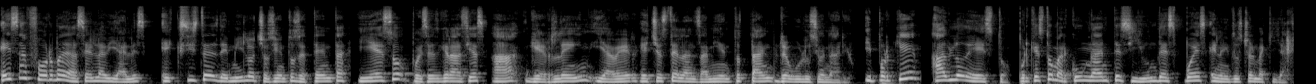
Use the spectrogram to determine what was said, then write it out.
esa forma de hacer labiales existe desde 1870 y eso pues es gracias a Guerlain y haber hecho este lanzamiento tan revolucionario. ¿Y por qué hablo de esto? Porque esto marcó un antes y un después en la industria del maquillaje.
